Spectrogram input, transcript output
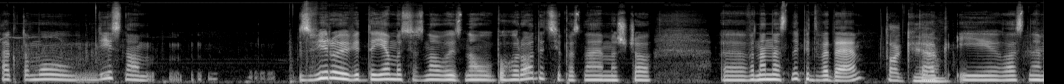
Так тому дійсно з вірою віддаємося знову і знову Богородиці, бо знаємо, що е, вона нас не підведе, Так є. Так, і власне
